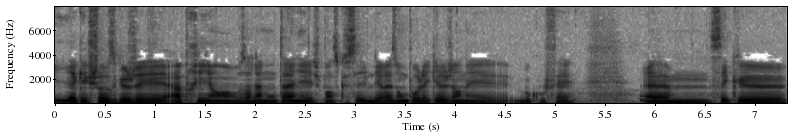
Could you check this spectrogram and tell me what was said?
il y a quelque chose que j'ai appris en faisant de la montagne, et je pense que c'est une des raisons pour lesquelles j'en ai beaucoup fait. Euh, c'est que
